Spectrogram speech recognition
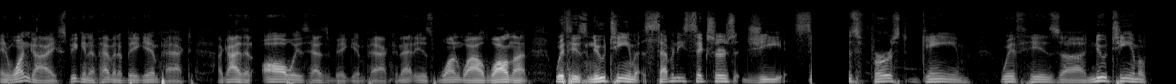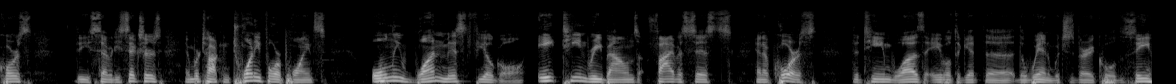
And one guy, speaking of having a big impact, a guy that always has a big impact, and that is one Wild Walnut with his new team, 76ers GC. His first game with his uh, new team, of course, the 76ers, and we're talking 24 points, only one missed field goal, 18 rebounds, five assists, and of course, the team was able to get the, the win, which is very cool to see.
